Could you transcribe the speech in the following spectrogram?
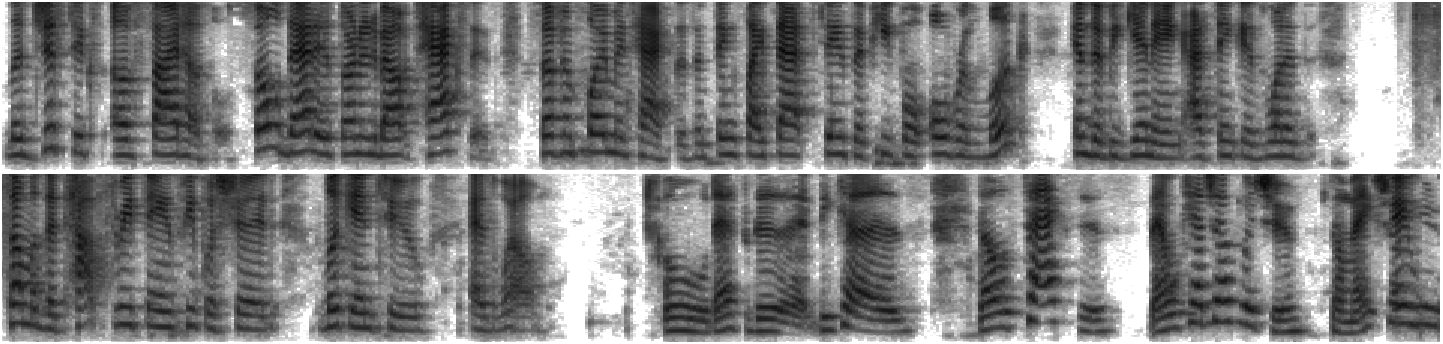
logistics of side hustles. So that is is learning about taxes, self employment taxes, and things like that, things that people overlook in the beginning, I think is one of the, some of the top three things people should look into as well. Oh, that's good because those taxes that will catch up with you. So make sure you, even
